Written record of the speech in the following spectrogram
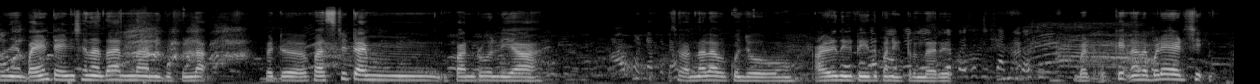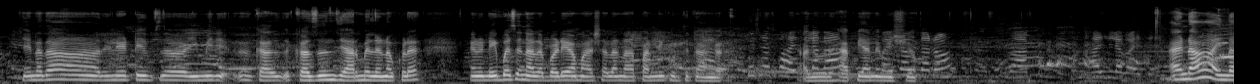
என் பையன் டென்ஷனாக தான் இருந்தான் அன்றைக்கி ஃபுல்லாக பட்டு ஃபஸ்ட்டு டைம் பண்ணுறோம் இல்லையா? ஸோ அதனால் அவர் கொஞ்சம் அழுதுகிட்டு இது பண்ணிகிட்டு இருந்தார். பட் ஓகே நல்லபடியாக ஆயிடுச்சு. என்ன தான் ரிலேட்டிவ்ஸ் இமீடிய கசின்ஸ் யாருமே இல்லைன்னா கூட என்னோடய நெய்பர்ஸை நல்லபடியாக மாஷாலாம் நான் பண்ணி கொடுத்துட்டாங்க. அது ஒரு ஹாப்பியான விஷயம். அண்டா இந்த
